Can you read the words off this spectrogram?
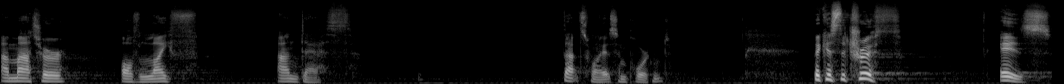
a matter of life and death. That's why it's important. Because the truth is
